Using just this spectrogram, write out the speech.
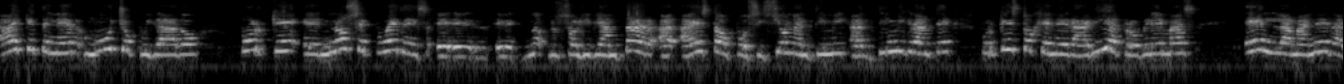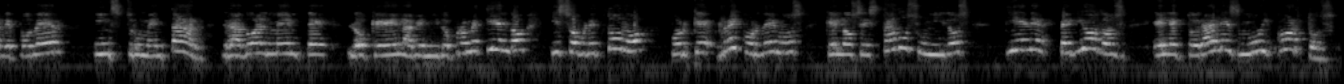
hay que tener mucho cuidado porque no se puede soliviantar a, esta oposición anti-inmigrante, porque esto generaría problemas en la manera de poder instrumentar gradualmente lo que él ha venido prometiendo y sobre todo porque recordemos que los Estados Unidos tienen periodos electorales muy cortos.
